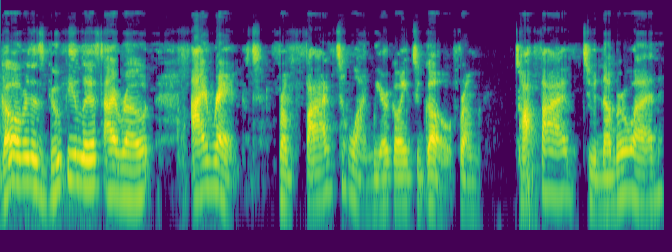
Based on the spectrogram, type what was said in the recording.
go over this goofy list I wrote. I ranked from five to one, we are going to go from top five to number one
